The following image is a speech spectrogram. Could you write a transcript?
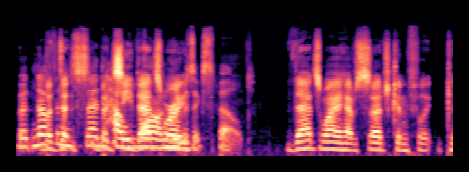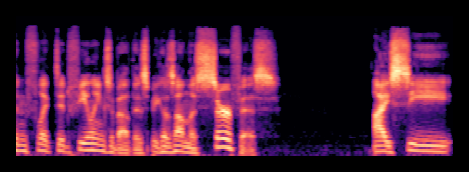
But nothing that's- said but how see, long he I- was expelled. that's why I have such conflict, conflicted feelings about this because on the surface, I see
